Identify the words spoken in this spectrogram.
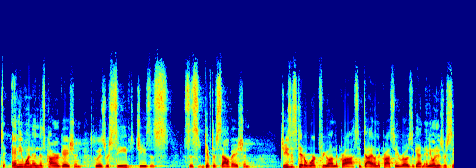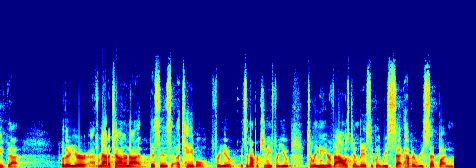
to anyone in this congregation who has received Jesus, this gift of salvation. Jesus did a work for you on the cross. He died on the cross and he rose again. Anyone who's received that, whether you're from out of town or not, this is a table for you. It's an opportunity for you to renew your vows to him, basically, reset, have a reset button,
